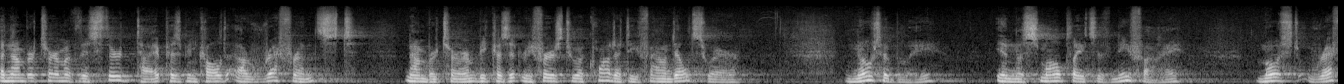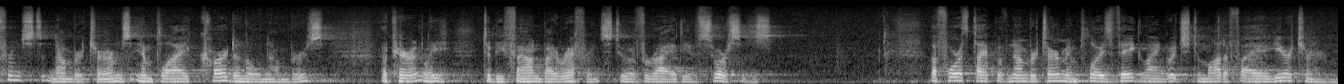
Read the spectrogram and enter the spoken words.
A number term of this third type has been called a referenced number term because it refers to a quantity found elsewhere. Notably, in the small plates of Nephi, most referenced number terms imply cardinal numbers, apparently to be found by reference to a variety of sources. A fourth type of number term employs vague language to modify a year term.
